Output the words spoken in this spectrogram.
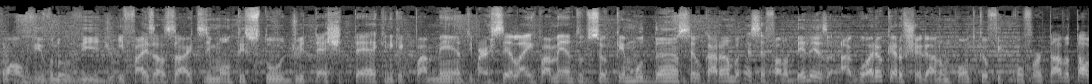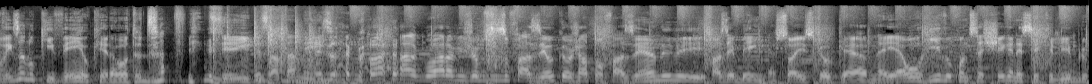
com ao vivo no vídeo e faz as artes e monta estúdio e teste técnica, equipamento e parcelar equipamento, não sei o que, mudança e o caramba. Aí você fala, beleza, agora eu quero chegar num ponto que eu fico confortável. Talvez ano que vem eu queira outro desafio. Sim, exatamente. Mas agora, agora, bicho, eu preciso fazer o que eu já tô fazendo e fazer bem. É só isso que eu quero, né? E é horrível quando você chega nesse equilíbrio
